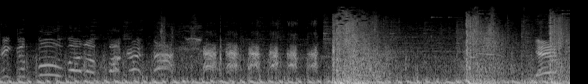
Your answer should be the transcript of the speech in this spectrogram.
Peekaboo, motherfucker! yeah?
